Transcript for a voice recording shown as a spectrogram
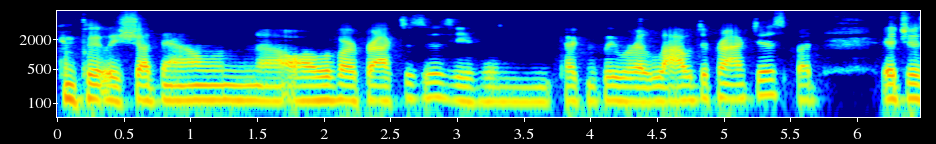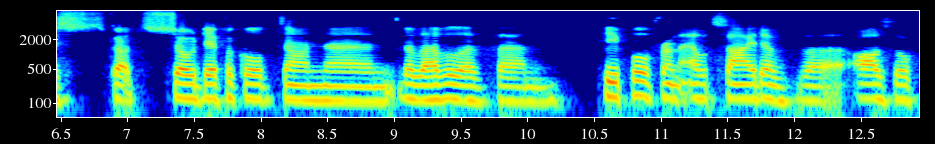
completely shut down uh, all of our practices. Even technically we're allowed to practice but it just got so difficult on uh, the level of um, people from outside of uh, Oslo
